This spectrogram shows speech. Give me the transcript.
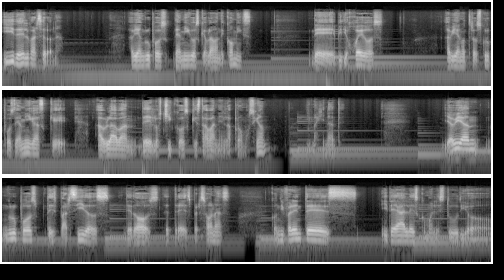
y del Barcelona. Habían grupos de amigos que hablaban de cómics, de videojuegos. Habían otros grupos de amigas que hablaban de los chicos que estaban en la promoción. Imagínate. Y habían grupos desparcidos de dos, de tres personas, con diferentes ideales como el estudio,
